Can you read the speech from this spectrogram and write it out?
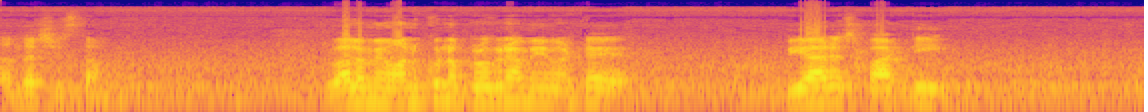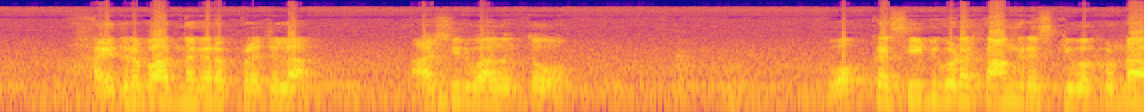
సందర్శిస్తాం ఇవాళ మేము అనుకున్న ప్రోగ్రాం ఏమంటే బీఆర్ఎస్ పార్టీ హైదరాబాద్ నగర ప్రజల ఆశీర్వాదంతో ఒక్క సీటు కూడా కాంగ్రెస్కి ఇవ్వకుండా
